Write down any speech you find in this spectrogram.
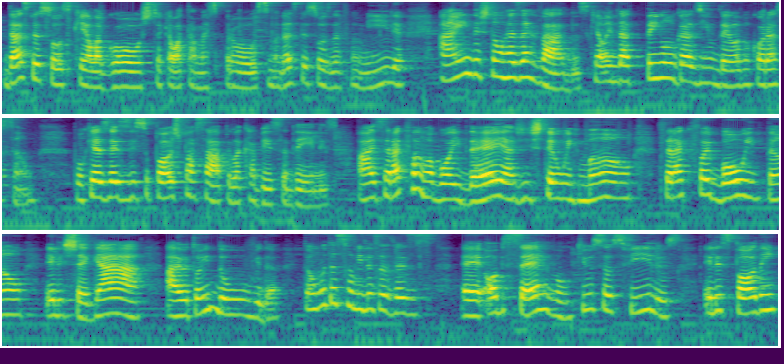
das pessoas que ela gosta, que ela está mais próxima, das pessoas da família, ainda estão reservados, que ela ainda tem o lugarzinho dela no coração. Porque às vezes isso pode passar pela cabeça deles. Ai, será que foi uma boa ideia a gente ter um irmão? Será que foi bom então ele chegar? Ah, eu estou em dúvida. Então muitas famílias às vezes é, observam que os seus filhos eles podem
